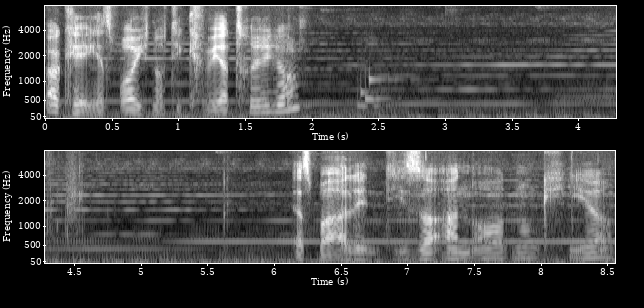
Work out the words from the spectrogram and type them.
Okay, jetzt brauche ich noch die Querträger. Erstmal alle in dieser Anordnung hier.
